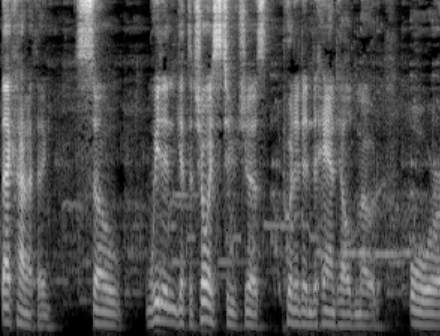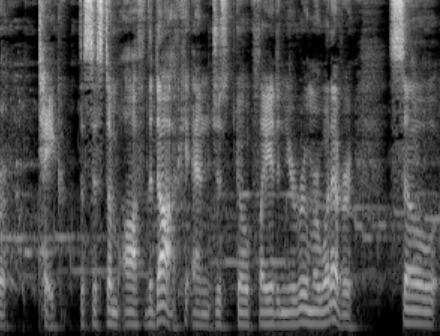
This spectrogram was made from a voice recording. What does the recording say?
that kind of thing. So we didn't get the choice to just put it into handheld mode or take the system off the dock and just go play it in your room or whatever. So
